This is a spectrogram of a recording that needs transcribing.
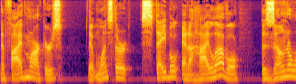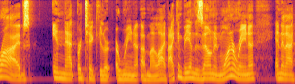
the five markers, that once they're stable at a high level, the zone arrives in that particular arena of my life. I can be in the zone in one arena and then I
